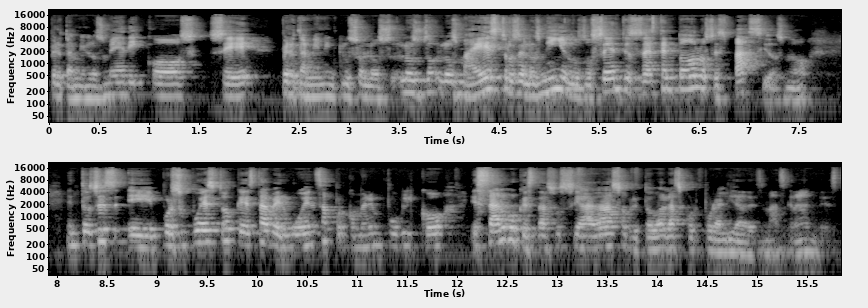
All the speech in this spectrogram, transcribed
pero también los médicos, ¿sí? pero también incluso los, los, los maestros de los niños, los docentes, o sea, está en todos los espacios, ¿no? Entonces, eh, por supuesto que esta vergüenza por comer en público es algo que está asociada sobre todo a las corporalidades más grandes.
